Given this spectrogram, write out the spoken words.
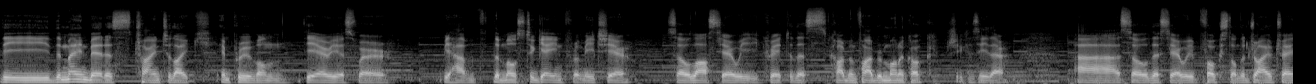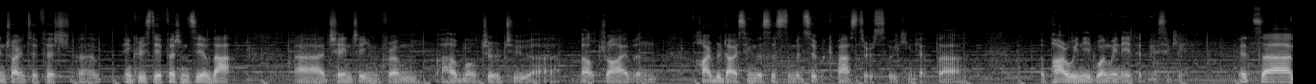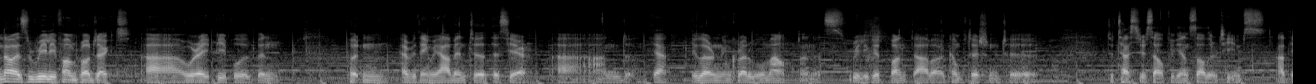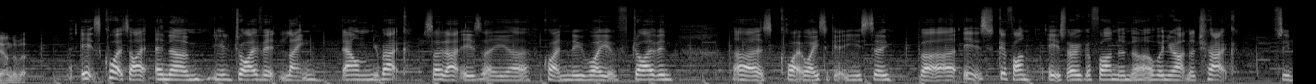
the, the main bit is trying to like improve on the areas where we have the most to gain from each year. So last year we created this carbon fiber monocoque, as you can see there. Uh, so this year we've focused on the drivetrain, trying to uh, increase the efficiency of that, uh, changing from a hub motor to a belt drive and hybridizing the system with supercapacitors so we can get the, the power we need when we need it, basically. It's, uh, no, it's a really fun project. Uh, we're eight people who've been putting everything we have into it this year. Uh, and uh, yeah, you learn an incredible amount and it's really good fun to have a competition to, to test yourself against other teams at the end of it. It's quite tight and um, you drive it laying down on your back. So that is a uh, quite a new way of driving. Uh, it's quite a way to get used to, but it's good fun. It's very good fun and when you're out on the track,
